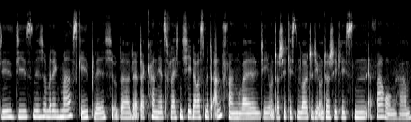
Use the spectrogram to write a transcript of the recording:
die, die ist nicht unbedingt maßgeblich. Und da, da, da kann jetzt vielleicht nicht jeder was mit anfangen, weil die unterschiedlichsten Leute die unterschiedlichsten Erfahrungen haben.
